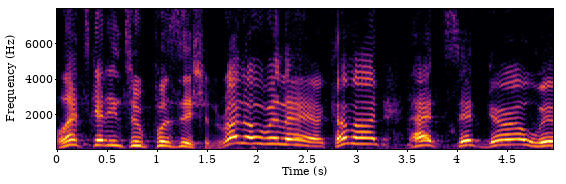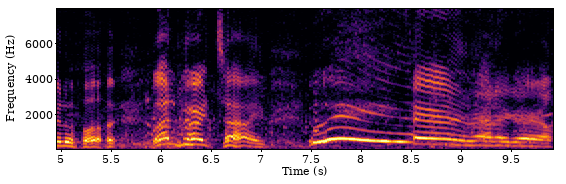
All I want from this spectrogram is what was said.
let's get into position. Right over there. Come on. That's it, girl. Beautiful. One more time. Whee! There's that a girl.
